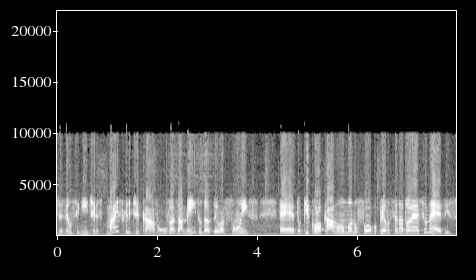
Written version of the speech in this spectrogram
diziam o seguinte, eles mais criticavam o vazamento das delações é, do que colocavam a mão no fogo pelo senador Écio Neves.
